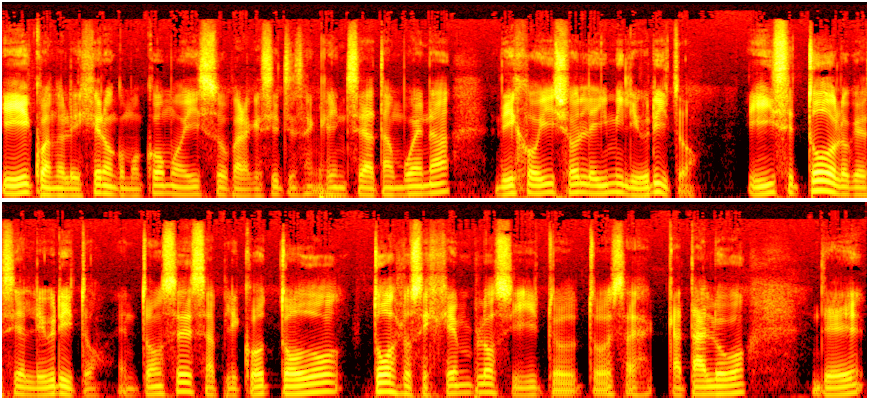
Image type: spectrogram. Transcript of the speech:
Y cuando le dijeron cómo hizo para que Citizen Kane sea tan buena, dijo, y yo leí mi librito. Y hice todo lo que decía el librito. Entonces aplicó todo, todos los ejemplos y to- todo ese catálogo de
